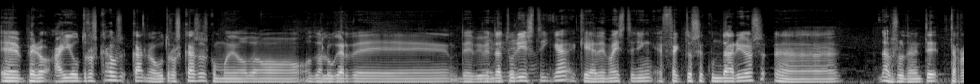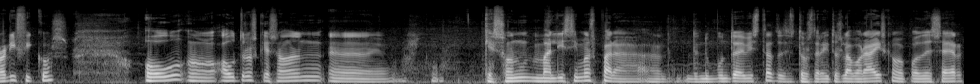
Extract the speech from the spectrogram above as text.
Eh, pero hai outros casos, claro, outros casos como é o do, o do aluguer de, de vivenda de turística que ademais teñen efectos secundarios eh, absolutamente terroríficos ou uh, outros que son eh, que son malísimos para, desde un punto de vista dos dereitos laborais, como pode ser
